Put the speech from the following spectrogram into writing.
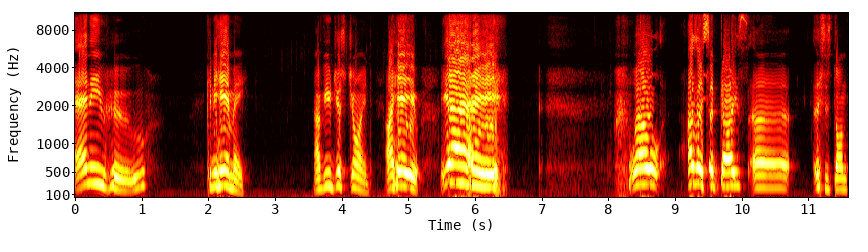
anywho, can you hear me? Have you just joined? I hear you. Yay! Well, as I said, guys, uh, this is Don.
